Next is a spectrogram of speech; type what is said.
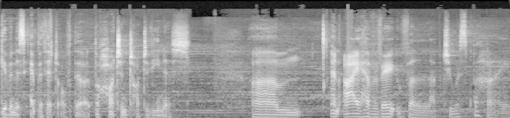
given this epithet of the, the Hottentot Venus. Um, and I have a very voluptuous behind.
